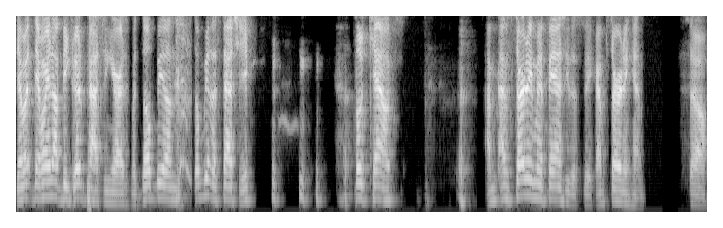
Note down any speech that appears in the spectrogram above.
They might, they might not be good passing yards, but they'll be on they'll be on the stat sheet. they'll count. I'm I'm starting him in fantasy this week. I'm starting him. So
